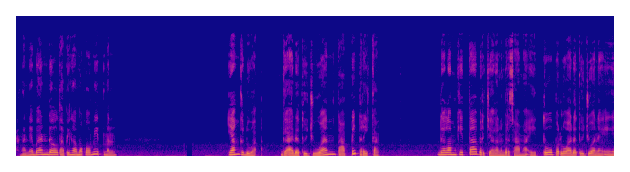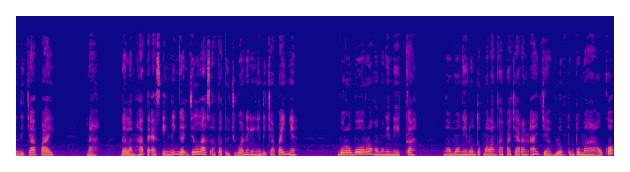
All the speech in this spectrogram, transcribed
Tangannya bandel tapi gak mau komitmen. Yang kedua, gak ada tujuan tapi terikat. Dalam kita berjalan bersama itu perlu ada tujuan yang ingin dicapai. Nah, dalam HTS ini gak jelas apa tujuan yang ingin dicapainya. Boro-boro ngomongin nikah, ngomongin untuk melangkah pacaran aja belum tentu mau kok.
